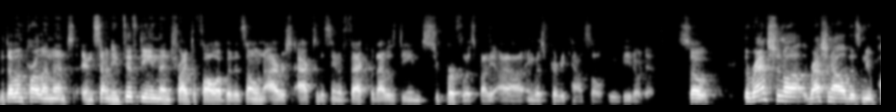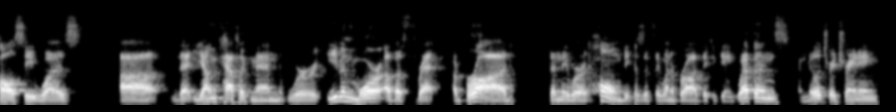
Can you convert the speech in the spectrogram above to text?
the Dublin Parliament in 1715 then tried to follow up with its own Irish Act to the same effect, but that was deemed superfluous by the uh, English Privy Council, who vetoed it. So the rationale, rationale of this new policy was uh, that young Catholic men were even more of a threat abroad than they were at home, because if they went abroad, they could gain weapons and military training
